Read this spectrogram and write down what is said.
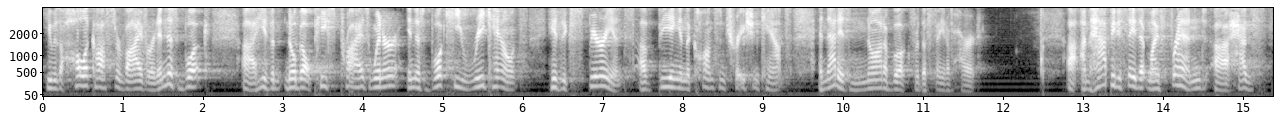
He was a Holocaust survivor. And in this book, uh, he's a Nobel Peace Prize winner. In this book, he recounts his experience of being in the concentration camps. And that is not a book for the faint of heart. Uh, I'm happy to say that my friend uh, has,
